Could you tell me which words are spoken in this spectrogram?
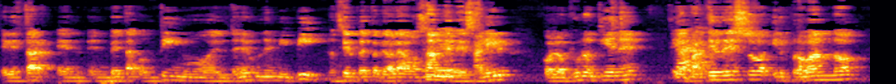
el estar en, en beta continuo, el tener un MVP, ¿no es cierto? Esto que hablábamos antes, de salir con lo que uno tiene y a Claro. partir de eso ir probando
